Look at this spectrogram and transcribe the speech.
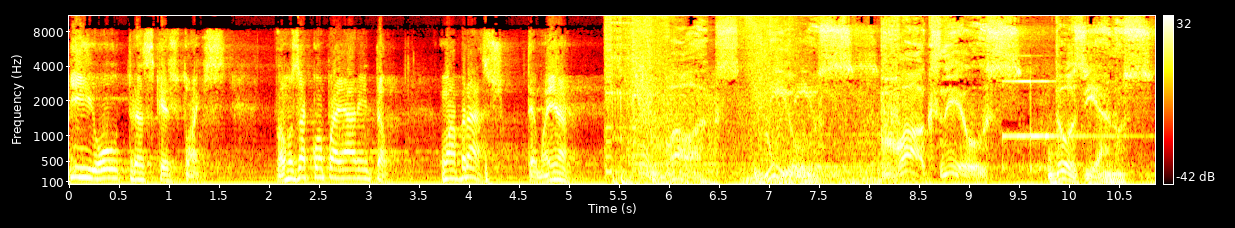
e outras questões. Vamos acompanhar então. Um abraço, até amanhã. Vox News. Vox News. 12 anos.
